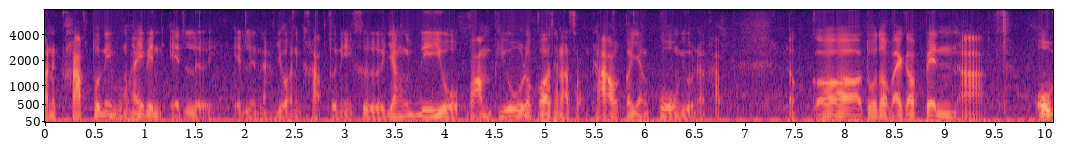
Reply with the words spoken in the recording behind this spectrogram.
ฮันครับตัวนี้ผมให้เป็น S เลย S เลยนะโยฮันครับตัวนี้คือยังดีอยู่ความผิวแล้วก็ถนัดสองเท้าก็ยังโกงอยู่นะครับ แล้วก็ตัวต่อไปก็เป็นอ่า โอเว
